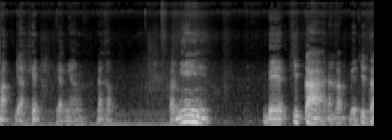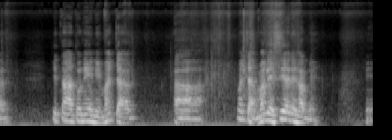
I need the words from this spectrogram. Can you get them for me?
มักอยากเฮ็ดอยากหยังนะครับก็มีเบสกีตาร์นะครับเบสกีตาร์กีตาร์ตัวนี้นี่มาจากอ่า มาจากมาเลเซียเลยครับนี่นี่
